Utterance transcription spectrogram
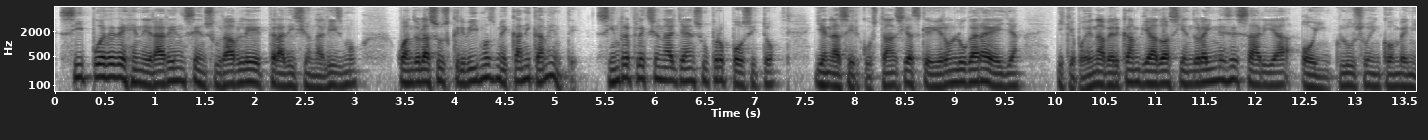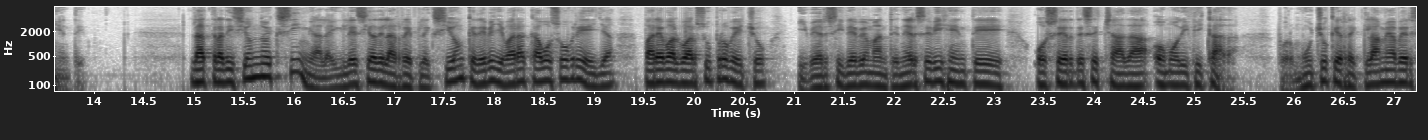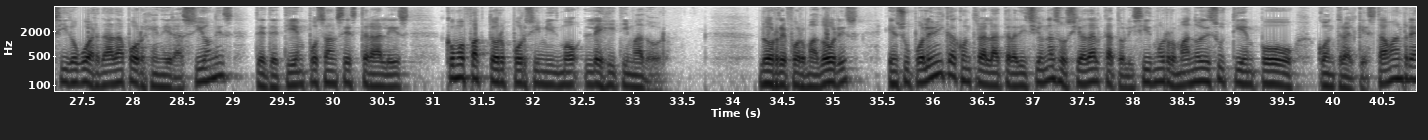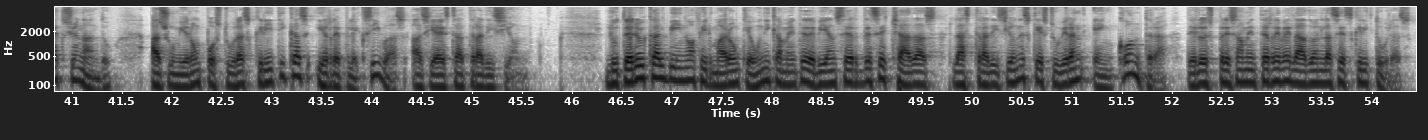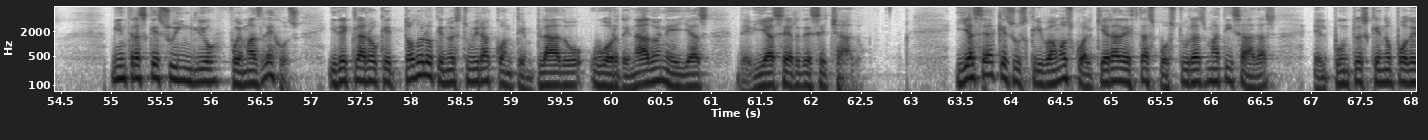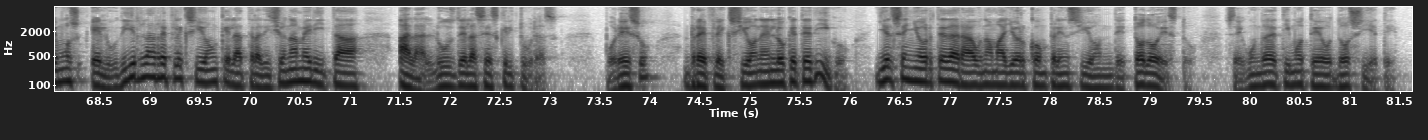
sí puede degenerar en censurable tradicionalismo cuando la suscribimos mecánicamente, sin reflexionar ya en su propósito y en las circunstancias que dieron lugar a ella y que pueden haber cambiado haciéndola innecesaria o incluso inconveniente. La tradición no exime a la Iglesia de la reflexión que debe llevar a cabo sobre ella para evaluar su provecho y ver si debe mantenerse vigente o ser desechada o modificada por mucho que reclame haber sido guardada por generaciones desde tiempos ancestrales como factor por sí mismo legitimador. Los reformadores, en su polémica contra la tradición asociada al catolicismo romano de su tiempo contra el que estaban reaccionando, asumieron posturas críticas y reflexivas hacia esta tradición. Lutero y Calvino afirmaron que únicamente debían ser desechadas las tradiciones que estuvieran en contra de lo expresamente revelado en las Escrituras mientras que Zwinglio fue más lejos y declaró que todo lo que no estuviera contemplado u ordenado en ellas debía ser desechado. Y ya sea que suscribamos cualquiera de estas posturas matizadas, el punto es que no podemos eludir la reflexión que la tradición amerita a la luz de las escrituras. Por eso, reflexiona en lo que te digo, y el Señor te dará una mayor comprensión de todo esto. Segunda de Timoteo 2.7.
